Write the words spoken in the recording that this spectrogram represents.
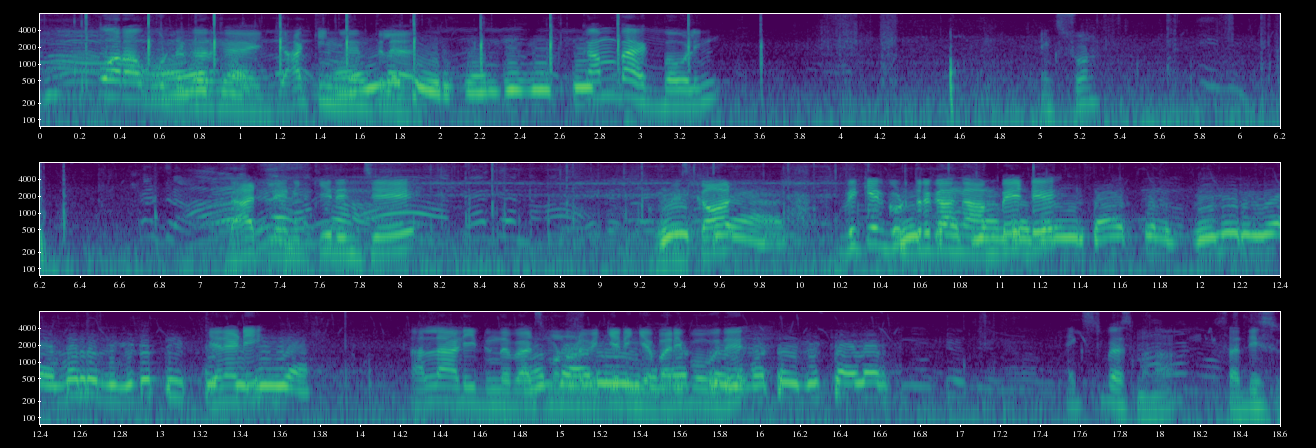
சூப்பராக போட்டுருக்காருங்க ஜாக்கிங் லென்த்தில் வீச்சு come back bowling next one பேட்ல நிக்கிருந்துச்சு. விக்கெட் கொடுத்துருக்காங்க அம்பேட்டு. பெற்றுவியா. நல்லா ஆடிட்டு இருந்த பேட்ஸ்மேனோட விக்கெட் இங்கே பறி போகுது நெக்ஸ்ட் பேட்ஸ்மேனா சதீஷ்.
